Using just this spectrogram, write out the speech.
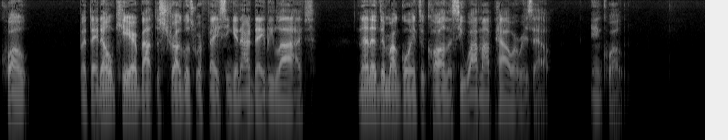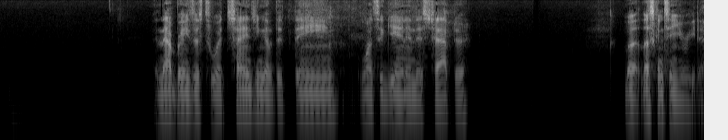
Quote, but they don't care about the struggles we're facing in our daily lives. None of them are going to call and see why my power is out, end quote. And that brings us to a changing of the theme once again in this chapter. But let's continue reading.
